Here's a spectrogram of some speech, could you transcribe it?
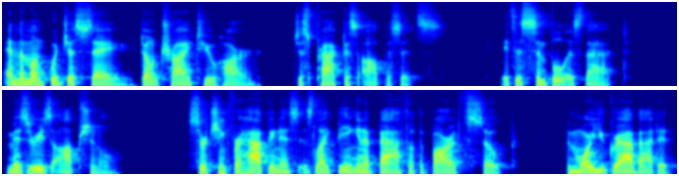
and the monk would just say, Don't try too hard, just practice opposites. It's as simple as that. Misery is optional. Searching for happiness is like being in a bath with a bar of soap. The more you grab at it,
